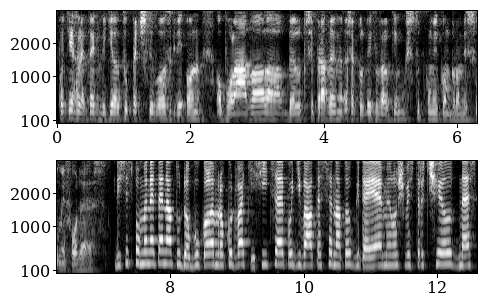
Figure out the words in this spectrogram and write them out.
po těch letech viděl tu pečlivost, kdy on obolával a byl připraven, řekl bych, velkým ústupkům i kompromisům i v ODS. Když si vzpomenete na tu dobu kolem roku 2000, podíváte se na to, kde je Miloš Vystrčil dnes,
